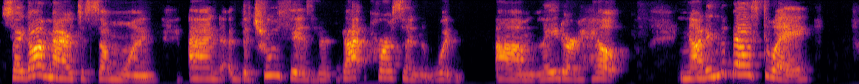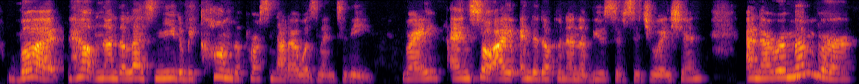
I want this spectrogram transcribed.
So I got married to someone, and the truth is that that person would um, later help, not in the best way, but help nonetheless me to become the person that I was meant to be. Right. And so I ended up in an abusive situation. And I remember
